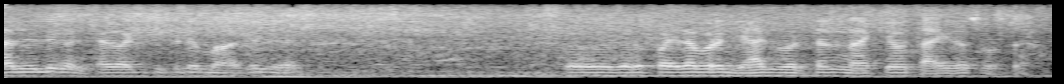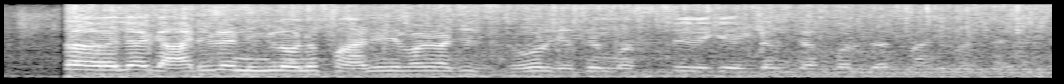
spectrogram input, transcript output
आज गेली घंटा गाडी तिकडे मागेच आहे तर जरा पहिला बरं घ्याच भरताना नाक्यावर ताईलाच होता तर गाडीला निघलो ना पाणी बघा अशी जोर घेते मस्त वेगळी एकदम जबरदस्त पाणी भरतंय.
